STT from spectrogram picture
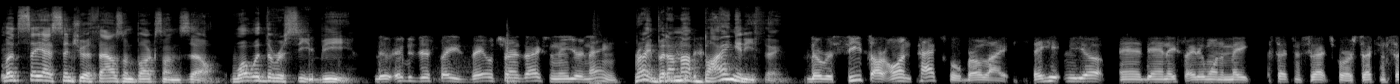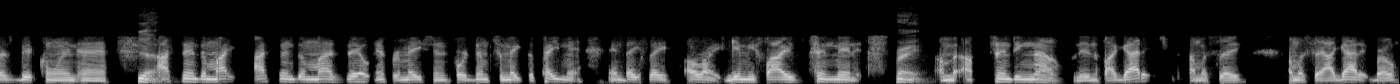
Let's say I sent you a thousand bucks on Zelle. What would the receipt be? It would just say Zelle transaction in your name. Right, but I'm not buying anything. The receipts are on Paxful, bro. Like they hit me up and then they say they want to make such and such for such and such Bitcoin, and Yeah. I send them my I send them my Zelle information for them to make the payment, and they say, "All right, give me five ten minutes. Right. I'm I'm sending now." Then if I got it, I'm gonna say I'm gonna say I got it, bro.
